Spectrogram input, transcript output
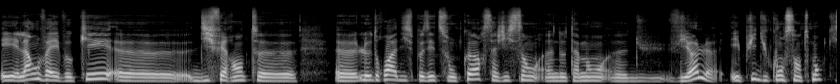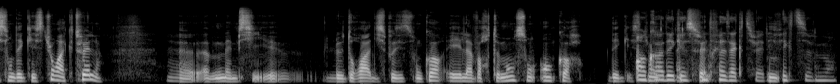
Et là, on va évoquer euh, différentes le droit à disposer de son corps, s'agissant notamment du viol et puis du consentement, qui sont des questions actuelles, même si le droit à disposer de son corps et l'avortement sont encore encore des questions très actuelles, mm. effectivement.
